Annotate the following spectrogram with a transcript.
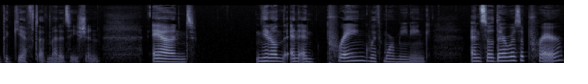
the gift of meditation. And, you know, and, and praying with more meaning. And so there was a prayer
